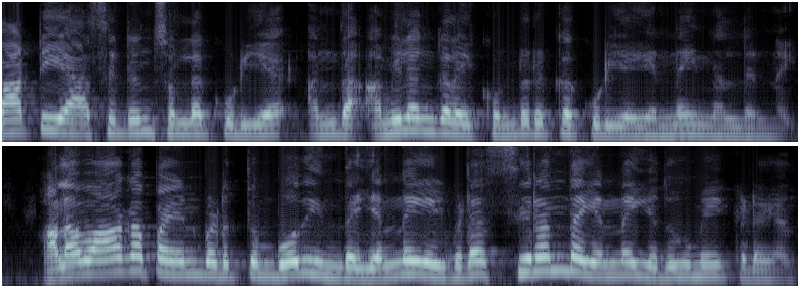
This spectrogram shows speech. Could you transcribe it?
ஃபேட்டி ஆசிட்னு சொல்லக்கூடிய அந்த அமிலங்களை கொண்டிருக்கக்கூடிய எண்ணெய் நல்லெண்ணெய். அளவாக பயன்படுத்தும் போது இந்த எண்ணெயை விட சிறந்த எண்ணெய் எதுவுமே கிடையாது.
